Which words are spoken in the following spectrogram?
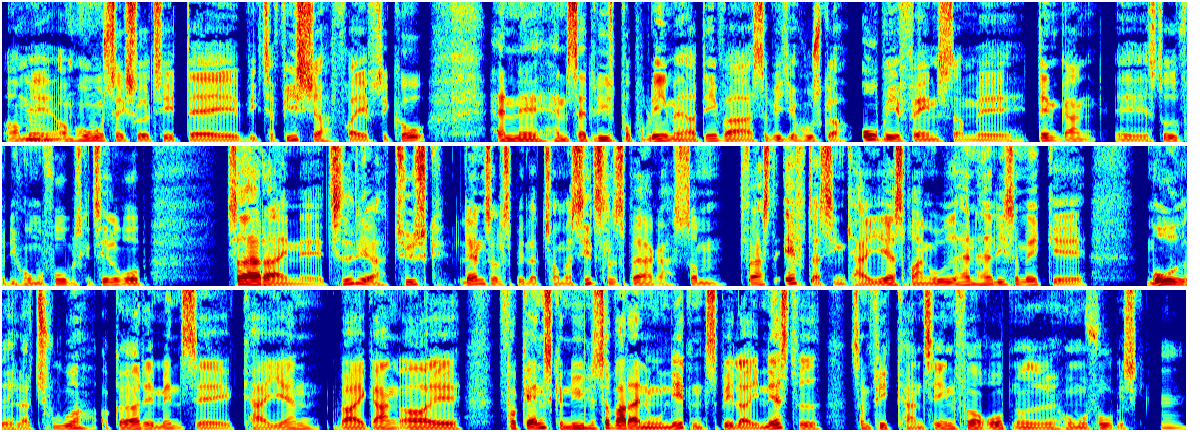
om, mm. Mhm. øh, om homoseksualitet, da øh, Victor Fischer fra FCK, han, øh, han satte lys på problemet, og det var, så vidt jeg husker, OB-fans, som øh, dengang øh, stod for de homofobiske tilråb. Så er der en øh, tidligere tysk landsholdsspiller, Thomas Hitzelsberger, som først efter sin karriere sprang ud. Han havde ligesom ikke øh, mod eller tur at gøre det, mens øh, karrieren var i gang. Og øh, for ganske nylig, så var der en U19-spiller i Næstved, som fik karantæne for at råbe noget øh, homofobisk. Mm.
